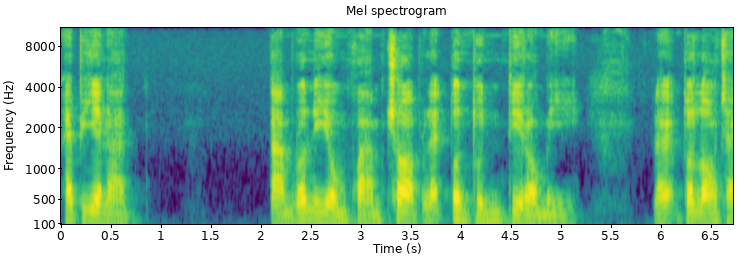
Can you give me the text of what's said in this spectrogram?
ให้พิจารณา ตามรสนิยมความชอบและต้นทุนที่เรามี และทดลองใช้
